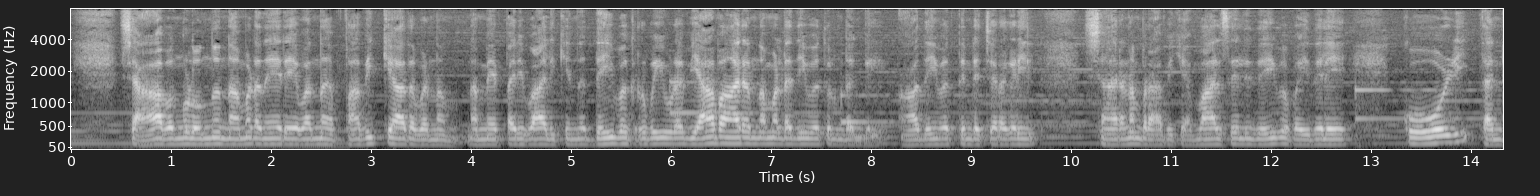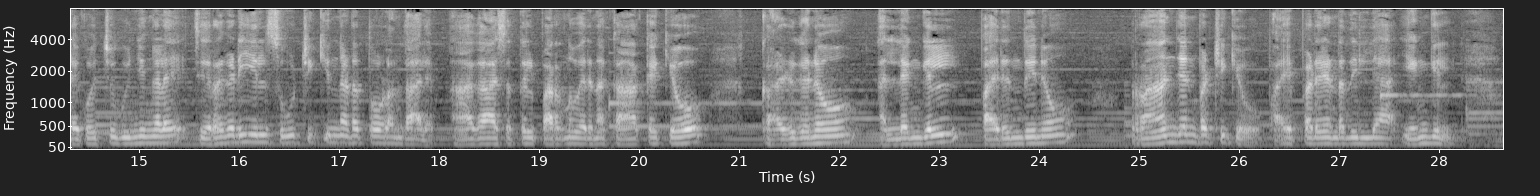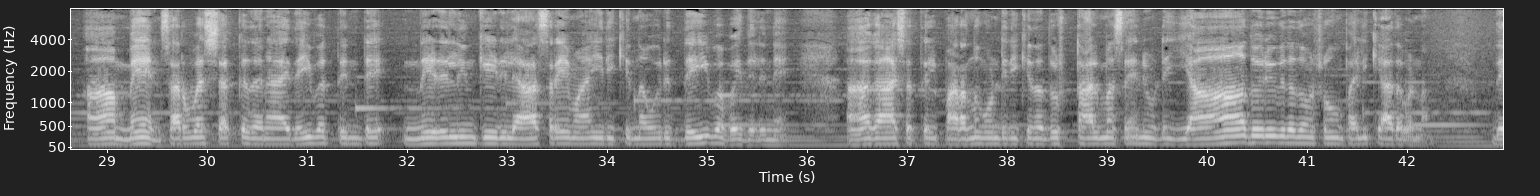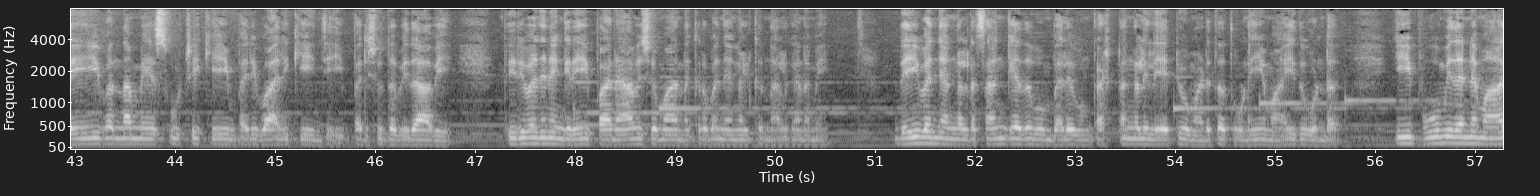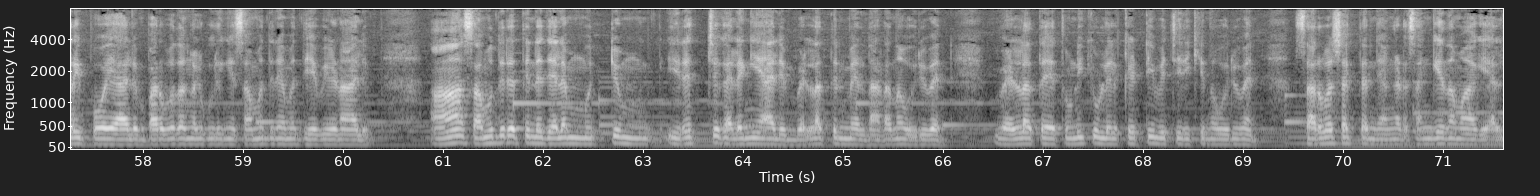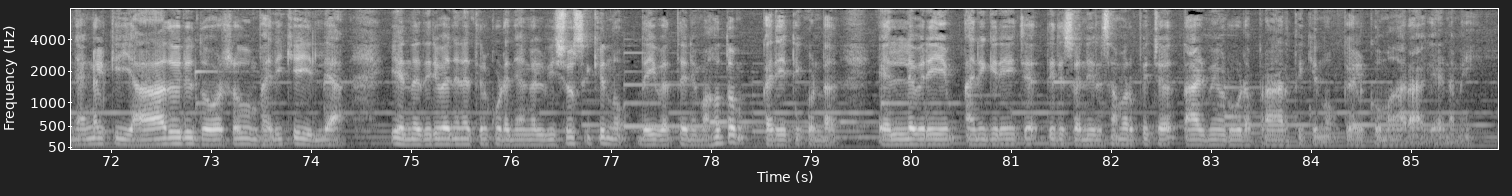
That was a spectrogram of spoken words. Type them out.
ശാപങ്ങളൊന്നും നമ്മുടെ നേരെ വന്ന് ഭവിക്കാതെ വണ്ണം നമ്മെ പരിപാലിക്കുന്ന ദൈവകൃപയുടെ വ്യാപാരം നമ്മളുടെ ജീവിതത്തിലുണ്ടെങ്കിൽ ആ ദൈവത്തിന്റെ ചിറകടിയിൽ ശരണം പ്രാപിക്കാം. വാത്സല്യ ദൈവ പൈതലെ കോഴി തന്റെ കൊച്ചു കുഞ്ഞുങ്ങളെ ചിറകടിയിൽ സൂക്ഷിക്കുന്നിടത്തോളം കാലം ആകാശത്തിൽ പറന്നു വരുന്ന കാക്കയ്ക്കോ കഴുകനോ അല്ലെങ്കിൽ പരുന്തിനോ റാഞ്ചൻ പക്ഷിക്കോ ഭയപ്പെടേണ്ടതില്ല എങ്കിൽ ആ മേൻ സർവശക്തനായ ദൈവത്തിന്റെ നിഴലിൻ കീഴിൽ ആശ്രയമായിരിക്കുന്ന ഒരു ദൈവ പൈതലിനെ ആകാശത്തിൽ പറന്നുകൊണ്ടിരിക്കുന്ന ദുഷ്ടാത്മസേനയുടെ യാതൊരുവിധ ദോഷവും ഫലിക്കാതെ വണ്ണം. ദൈവം നമ്മെ സൂക്ഷിക്കുകയും പരിപാലിക്കുകയും ചെയ്യും. പരിശുദ്ധ പിതാവെ തിരുവചനം ഗ്രഹിപ്പാൻ ആവശ്യമായ കൃപ ഞങ്ങൾക്ക് നൽകണമേ. ദൈവം ഞങ്ങളുടെ സങ്കേതവും ബലവും കഷ്ടങ്ങളിൽ ഏറ്റവും അടുത്ത തുണയുമായതുകൊണ്ട് ഈ ഭൂമി തന്നെ മാറിപ്പോയാലും പർവതങ്ങൾ കുലുങ്ങി സമുദ്രമധ്യേ വീണാലും ആ സമുദ്രത്തിന്റെ ജലം മുറ്റും ഇരച്ചു കലങ്ങിയാലും വെള്ളത്തിന്മേൽ നടന്ന ഒരുവൻ വെള്ളത്തെ തുണിക്കുള്ളിൽ കെട്ടിവെച്ചിരിക്കുന്ന ഒരുവൻ സർവശക്തൻ ഞങ്ങളുടെ സംഗീതമാകിയാൽ ഞങ്ങൾക്ക് യാതൊരു ദോഷവും ഭരിക്കയില്ല എന്ന തിരുവചനത്തിൽ കൂടെ ഞങ്ങൾ വിശ്വസിക്കുന്നു. ദൈവത്തിന് മഹത്വം കരയറ്റിക്കൊണ്ട് എല്ലാവരെയും അനുഗ്രഹിച്ച് തിരുസന്നിൽ സമർപ്പിച്ച് താഴ്മയോടുകൂടെ പ്രാർത്ഥിക്കുന്നു. കേൾക്കുമാറാകണമേ.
